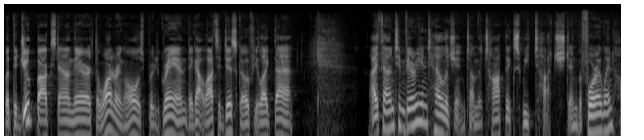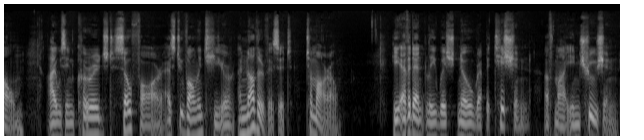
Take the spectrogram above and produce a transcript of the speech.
But the jukebox down there at the watering hole is pretty grand. They got lots of disco if you like that. I found him very intelligent on the topics we touched, and before I went home, I was encouraged so far as to volunteer another visit tomorrow. He evidently wished no repetition of my intrusion.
